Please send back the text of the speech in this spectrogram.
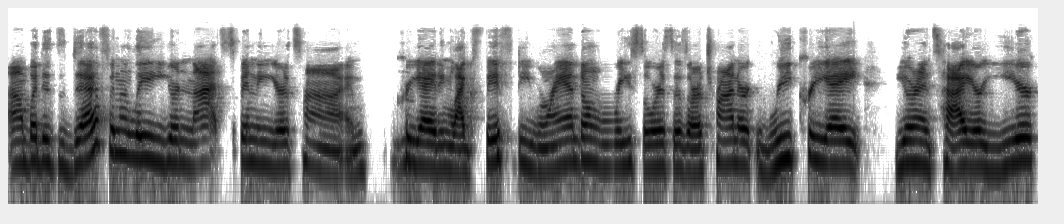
Um, but it's definitely you're not spending your time mm-hmm. creating like 50 random resources or trying to recreate your entire year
